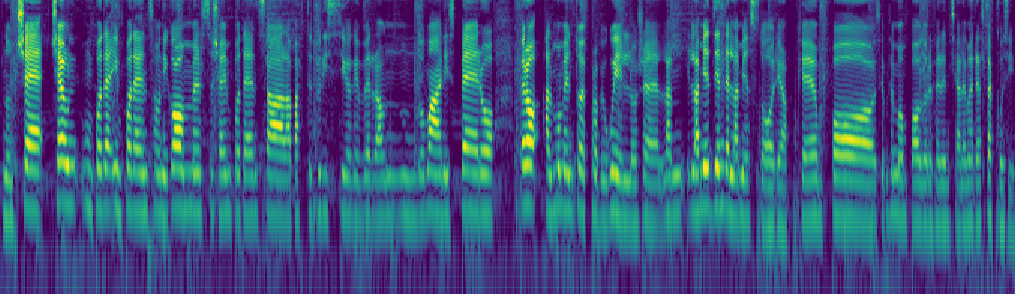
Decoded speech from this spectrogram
non c'è, c'è un, un poten- in potenza un e-commerce, c'è in potenza la parte turistica che verrà un, un domani spero, però al momento è proprio quello, cioè la, la, mia azienda è la mia storia, che è un po', sembra un po' autoreferenziale, ma in realtà è così.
